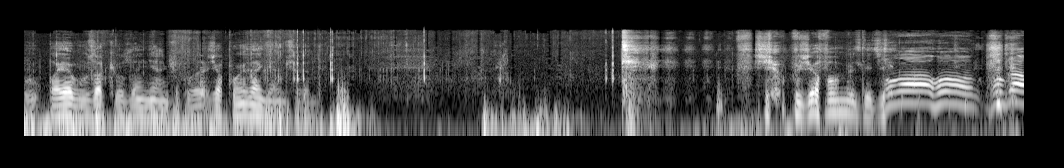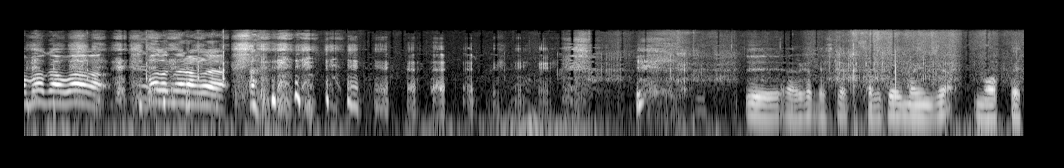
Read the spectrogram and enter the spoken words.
Bu bayağı bir uzak yoldan gelmiş. Bu Japonya'dan gelmiş herhalde. Japon, Japon mülteci. Hoga hong, hoga moga vaga. Balık meraklı. Ee, arkadaşlar balık olmayınca muhabbet.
